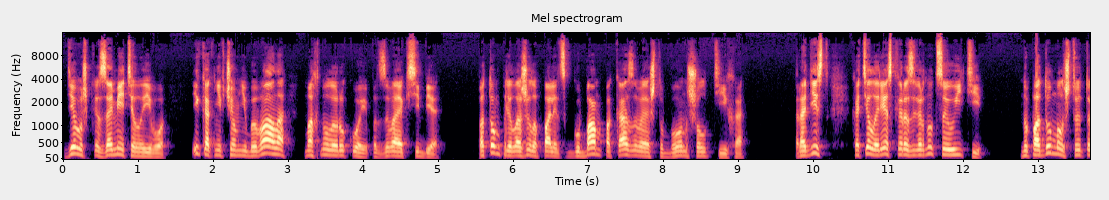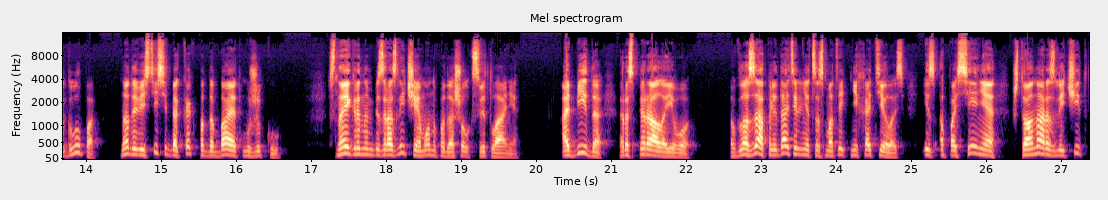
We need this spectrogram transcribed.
Девушка заметила его и, как ни в чем не бывало, махнула рукой, подзывая к себе. Потом приложила палец к губам, показывая, чтобы он шел тихо. Радист хотел резко развернуться и уйти, но подумал, что это глупо, надо вести себя, как подобает мужику. С наигранным безразличием он подошел к Светлане. Обида распирала его. В глаза предательницы смотреть не хотелось, из опасения, что она различит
